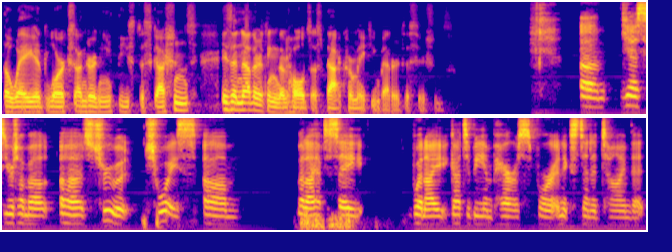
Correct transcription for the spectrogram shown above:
the way it lurks underneath these discussions, is another thing that holds us back from making better decisions. Um, yes, you're talking about uh, it's true a choice, um, but I have to say, when I got to be in Paris for an extended time, that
